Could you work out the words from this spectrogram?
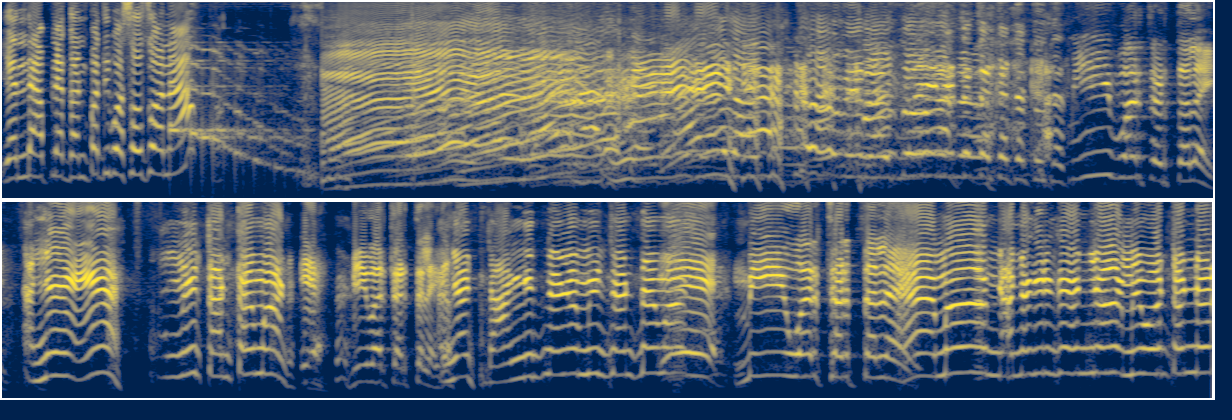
यंदा आपल्या गणपती बसवतो ना. मी वर चढतलाय मी चढताय मग मी वर चढतलाय सांगितलं ना मी चढताय. मग मी वर चढतलाय मग दादागिरी करायची मी वर चढणार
